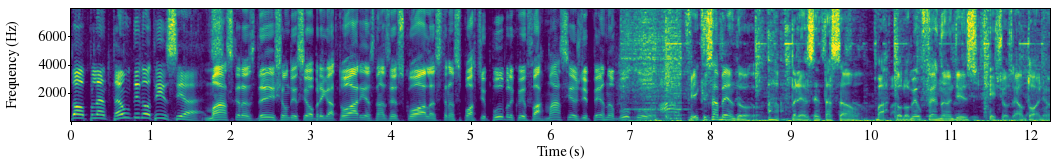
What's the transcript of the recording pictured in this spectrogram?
do Plantão de Notícias. Máscaras deixam de ser obrigatórias nas escolas, transporte público e farmácias de Pernambuco. Fique sabendo. Apresentação: Bartolomeu Fernandes e José Antônio.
